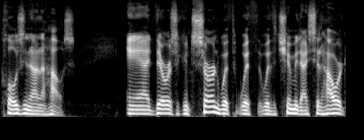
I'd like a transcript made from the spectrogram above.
closing on a house and there was a concern with with with the chimney. I said, Howard,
